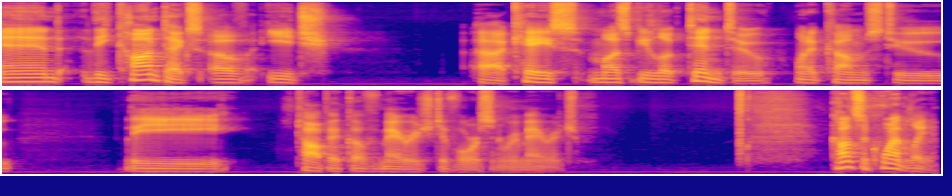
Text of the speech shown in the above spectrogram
and the context of each uh, case must be looked into when it comes to the topic of marriage, divorce, and remarriage. Consequently,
